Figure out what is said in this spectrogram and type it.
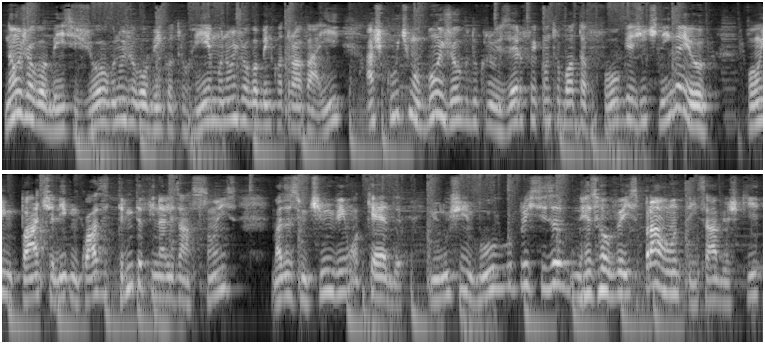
Não jogou bem esse jogo, não jogou bem contra o Remo, não jogou bem contra o Havaí. Acho que o último bom jogo do Cruzeiro foi contra o Botafogo e a gente nem ganhou. Foi um empate ali com quase 30 finalizações, mas assim, o time vem uma queda. E o Luxemburgo precisa resolver isso para ontem, sabe? Acho que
